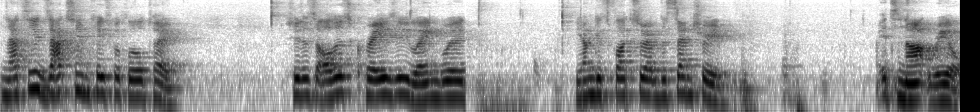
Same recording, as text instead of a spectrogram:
And that's the exact same case with Lil Tay. She does all this crazy language. Youngest flexer of the century. It's not real.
